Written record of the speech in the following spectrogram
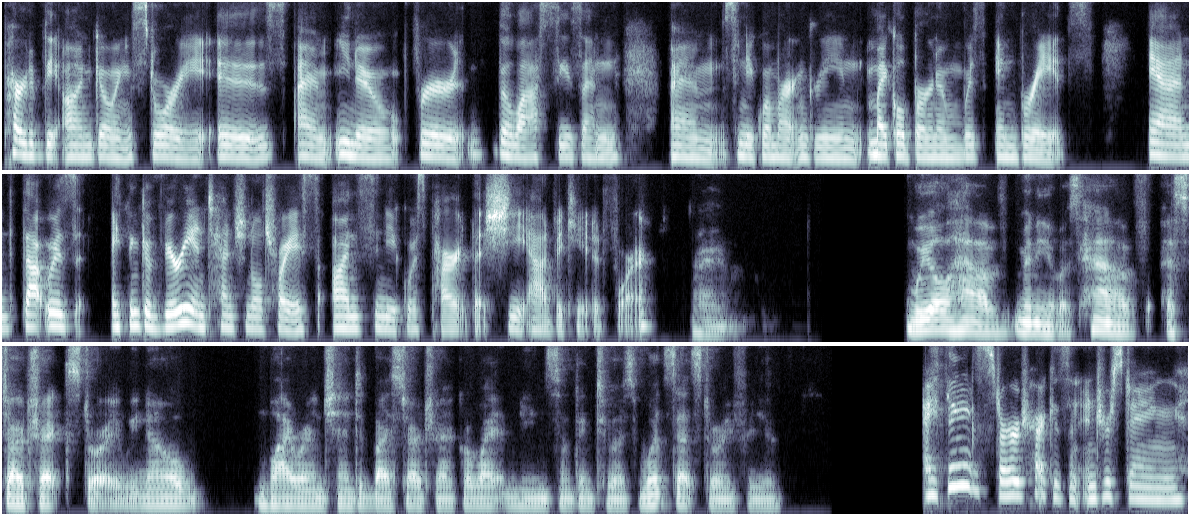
part of the ongoing story is um you know for the last season um Sonequa Martin Green Michael Burnham was in braids. And that was I think a very intentional choice on Sonequa's part that she advocated for. Right. We all have many of us have a Star Trek story. We know why we're enchanted by Star Trek or why it means something to us. What's that story for you? I think Star Trek is an interesting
